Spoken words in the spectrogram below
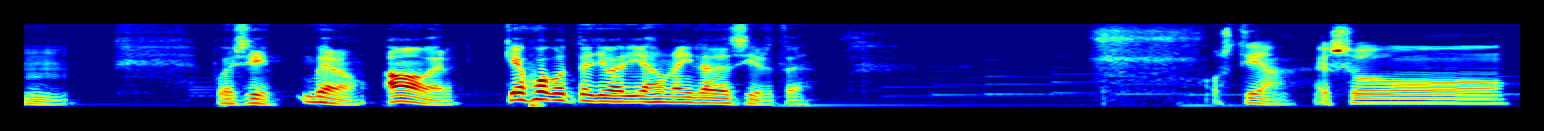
oye. Pues sí. Bueno, vamos a ver. ¿Qué juego te llevarías a una isla desierta? Hostia, eso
